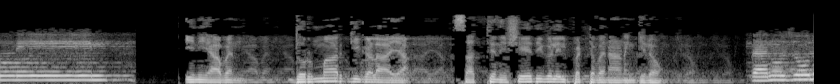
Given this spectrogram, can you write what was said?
الضالين ഇനി അവൻ ദുർമാർഗികളായ സത്യനിഷേധികളിൽപ്പെട്ടവനാണെങ്കിലോ فنزل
